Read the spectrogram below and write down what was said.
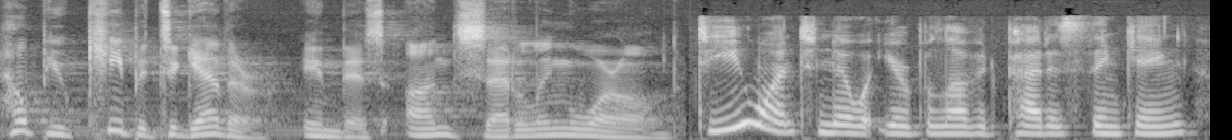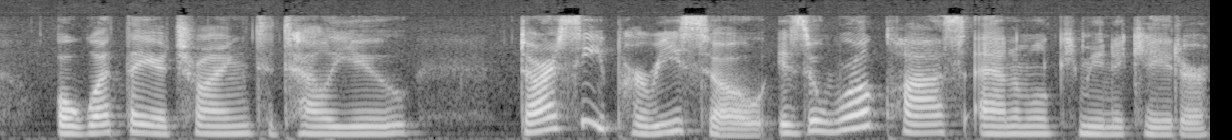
help you keep it together in this unsettling world. Do you want to know what your beloved pet is thinking or what they are trying to tell you? Darcy Pariso is a world class animal communicator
